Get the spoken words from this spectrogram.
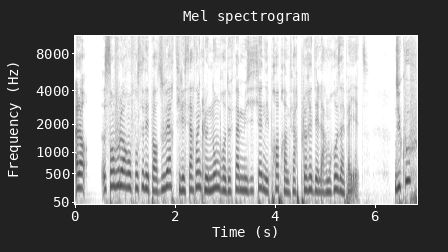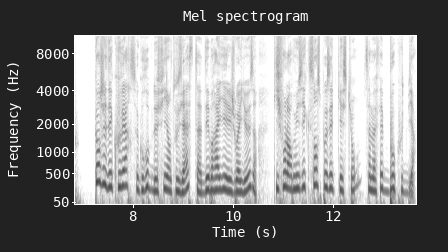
Alors, sans vouloir enfoncer des portes ouvertes, il est certain que le nombre de femmes musiciennes est propre à me faire pleurer des larmes roses à paillettes. Du coup, quand j'ai découvert ce groupe de filles enthousiastes, débraillées et joyeuses, qui font leur musique sans se poser de questions, ça m'a fait beaucoup de bien.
